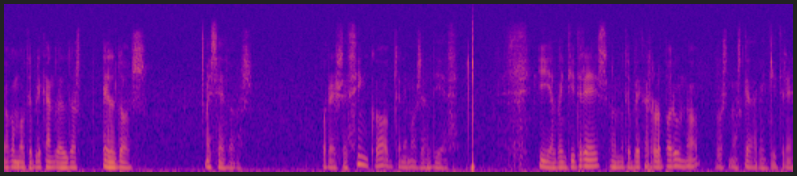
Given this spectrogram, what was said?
Luego multiplicando el 2, el 2 ese 2 por ese 5 obtenemos el 10. Y el 23, al multiplicarlo por 1, pues nos queda 23.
